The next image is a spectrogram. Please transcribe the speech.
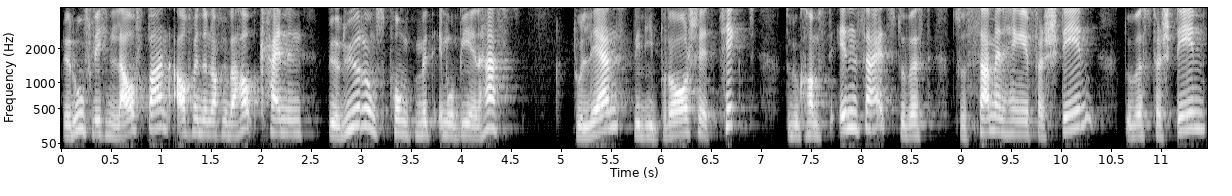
beruflichen Laufbahn, auch wenn du noch überhaupt keinen Berührungspunkt mit Immobilien hast. Du lernst, wie die Branche tickt, du bekommst Insights, du wirst Zusammenhänge verstehen, du wirst verstehen,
